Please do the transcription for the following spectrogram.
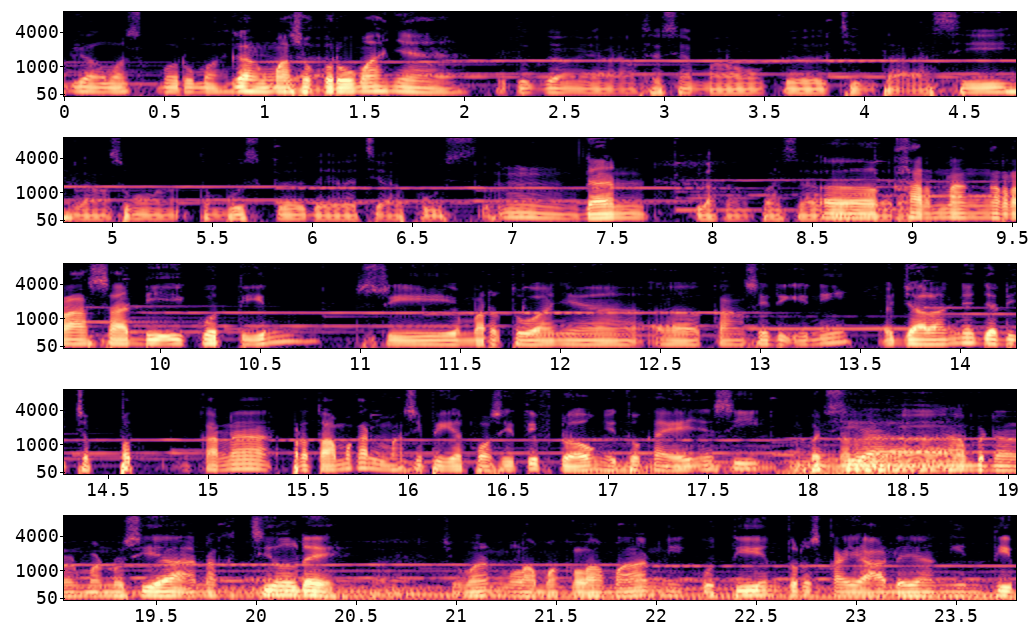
Gang masuk ke rumah. gang masuk ke rumahnya Itu gang yang aksesnya mau ke Cinta Asih langsung tembus ke daerah Ciapus tuh, Hmm, dan belakang pasar. Banjar. karena ngerasa diikutin si mertuanya eh, Kang Sidik ini eh, jalannya jadi cepet karena pertama kan masih pikir positif dong itu kayaknya sih Manusia. beneran beneran manusia anak kecil deh cuman lama kelamaan ngikutin terus kayak ada yang ngintip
